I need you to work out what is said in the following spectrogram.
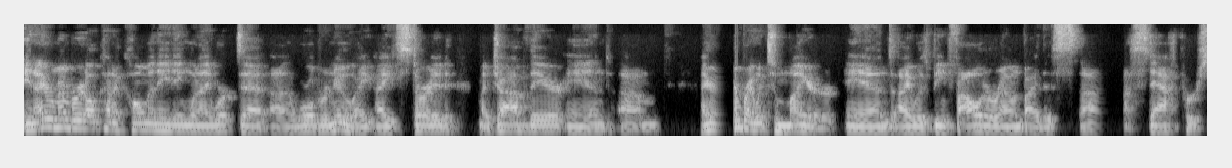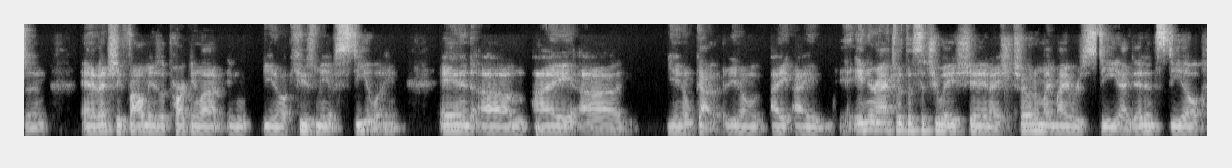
And I remember it all kind of culminating when I worked at uh, World Renew. I, I, started my job there, and um, I remember I went to Meijer, and I was being followed around by this uh, staff person and eventually followed me to the parking lot and you know accused me of stealing. And um, I, uh, you know, got you know, I, I interacted with the situation. I showed him my, my receipt. I didn't steal.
